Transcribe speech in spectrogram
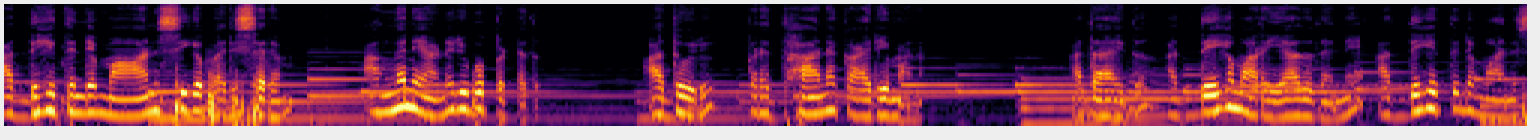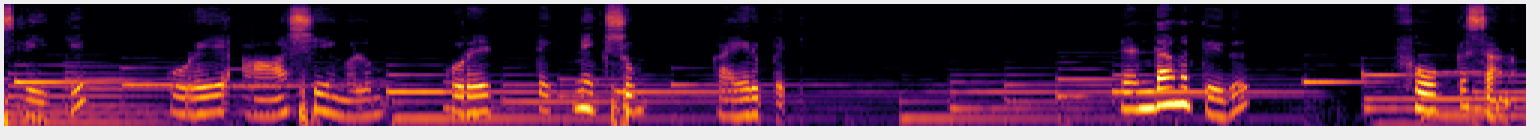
അദ്ദേഹത്തിന്റെ മാനസിക പരിസരം അങ്ങനെയാണ് രൂപപ്പെട്ടത്. അതൊരു പ്രധാന കാര്യമാണ്. അതായത് അദ്ദേഹം അറിയാതെ തന്നെ അദ്ദേഹത്തിന്റെ മനസ്സിലേക്ക് കുറേ ആശയങ്ങളും കുറേ ടെക്നിക്സും കയറിപ്പറ്റി. രണ്ടാമത്തേത് ഫോക്കസാണ്.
